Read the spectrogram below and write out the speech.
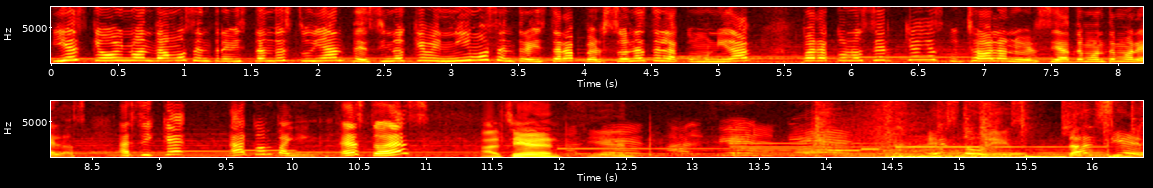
y es que hoy no andamos entrevistando estudiantes, sino que venimos a entrevistar a personas de la comunidad para conocer qué han escuchado a la Universidad de Montemorelos. Así que acompáñenme. Esto es... Al 100. Al 100. Al 100. Esto es Dal 100.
